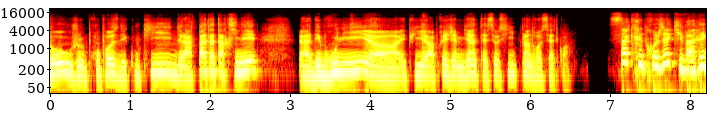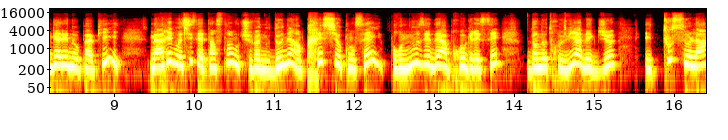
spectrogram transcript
où je propose des cookies, de la pâte à tartiner, euh, des brownies. euh, et puis après, j'aime bien tester aussi plein de recettes. quoi. Sacré projet qui va régaler nos papilles, mais arrive aussi cet instant où tu vas nous donner un précieux conseil pour nous aider à progresser dans notre vie avec Dieu, et tout cela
